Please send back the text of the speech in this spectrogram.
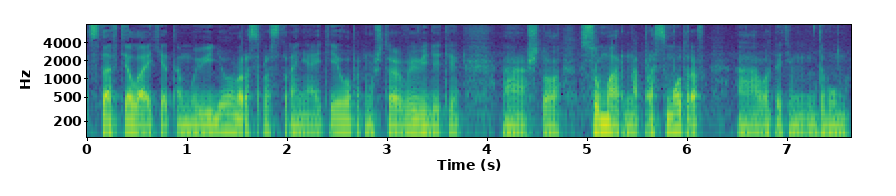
Ставьте лайки этому видео, распространяйте его, потому что вы видите, а, что суммарно просмотров а, вот этим двум,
